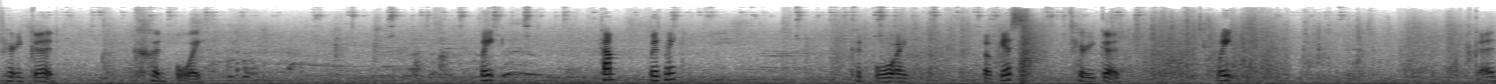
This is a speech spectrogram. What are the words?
Very good. Good boy. Wait. Come with me. Good boy. Focus. Very good. Wait. Good.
